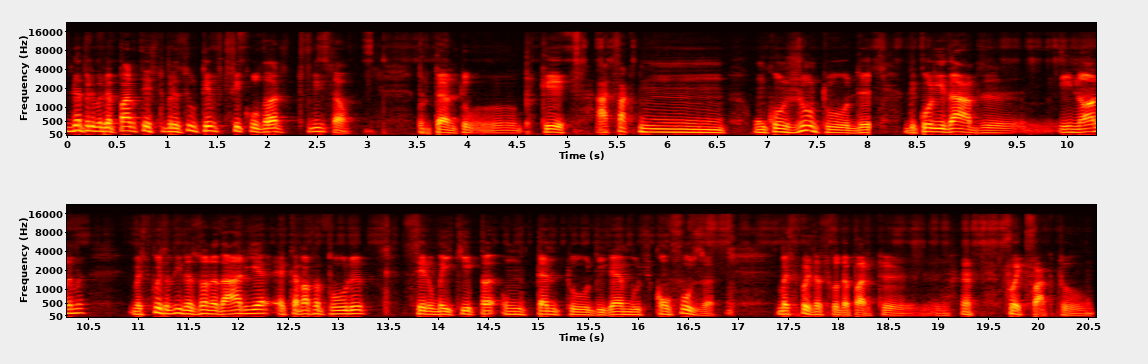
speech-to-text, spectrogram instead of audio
na primeira parte este Brasil teve dificuldades de definição. Portanto, porque há de facto um, um conjunto de, de qualidade enorme, mas depois ali na zona da área acabava por ser uma equipa um tanto, digamos, confusa. Mas depois da segunda parte foi de facto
